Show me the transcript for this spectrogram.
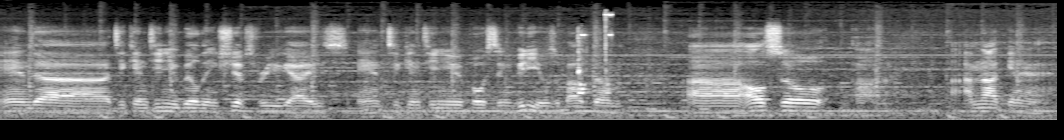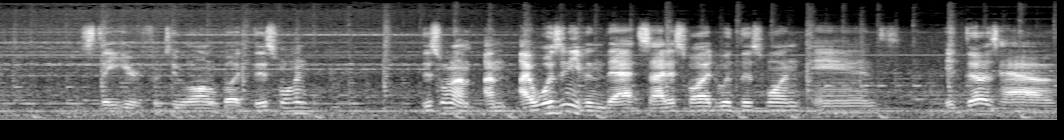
and uh, to continue building ships for you guys and to continue posting videos about them. Uh, also uh, I'm not gonna stay here for too long but this one this one I'm, I'm I wasn't even that satisfied with this one and it does have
